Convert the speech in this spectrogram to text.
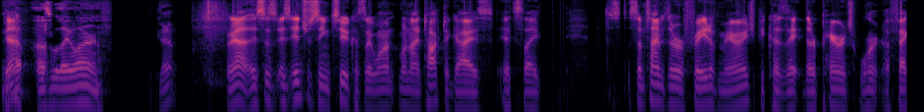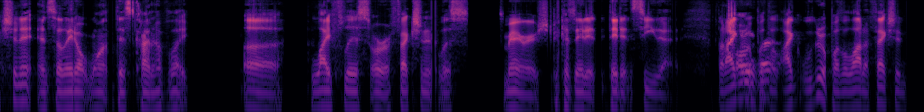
Yeah. Yep, that's what they learn. Yeah, yeah. this is it's interesting too because like when when I talk to guys, it's like sometimes they're afraid of marriage because they, their parents weren't affectionate, and so they don't want this kind of like uh lifeless or affectionateless marriage because they didn't they didn't see that. But I grew Oh, up with a, I, we grew up with a lot of affection.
